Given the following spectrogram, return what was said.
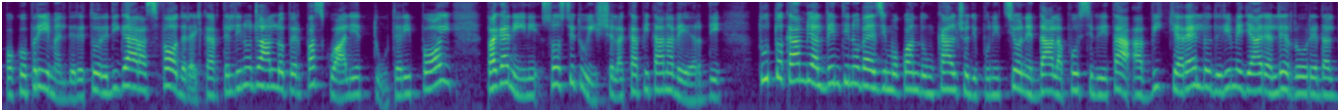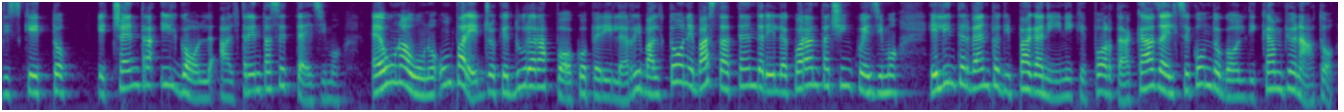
Poco prima il direttore di gara sfodera il cartellino giallo per Pasquali e Tuteri, poi Paganini sostituisce la capitana Verdi. Tutto cambia al ventinovesimo quando un calcio di punizione dà la possibilità a Vicchiarello di rimediare all'errore dal dischetto e centra il gol al 37esimo. È 1-1, un pareggio che durerà poco per il ribaltone, basta attendere il 45esimo e l'intervento di Paganini che porta a casa il secondo gol di campionato,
